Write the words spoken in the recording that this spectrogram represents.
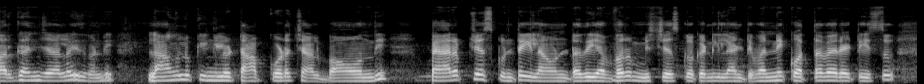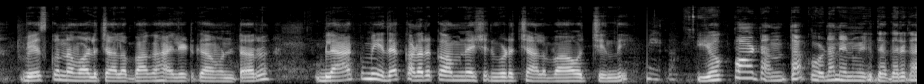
ఆర్గంజాలో ఇదిగోండి లాంగ్ లుకింగ్లో టాప్ కూడా చాలా బాగుంది. ప్యారప్ చేసుకుంటే ఇలా ఉంటుంది. ఎవ్వరు మిస్ చేసుకోకండి. ఇలాంటివన్నీ కొత్త వెరైటీస్ వేసుకున్న వాళ్ళు చాలా బాగా హైలైట్గా ఉంటారు. బ్లాక్ మీద కలర్ కాంబినేషన్ కూడా చాలా బాగా వచ్చింది. యోగ్ పాట్ అంతా కూడా నేను మీకు దగ్గరగా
